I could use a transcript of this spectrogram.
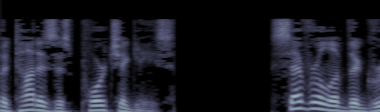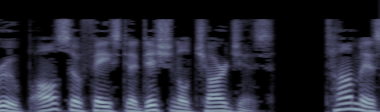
Patatas is Portuguese. Several of the group also faced additional charges. Thomas,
